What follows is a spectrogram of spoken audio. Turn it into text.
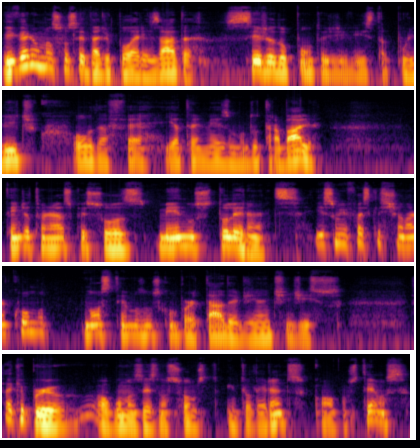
Viver em uma sociedade polarizada, seja do ponto de vista político ou da fé e até mesmo do trabalho, tende a tornar as pessoas menos tolerantes. Isso me faz questionar como nós temos nos comportado diante disso. Será que por algumas vezes nós somos intolerantes com alguns temas?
